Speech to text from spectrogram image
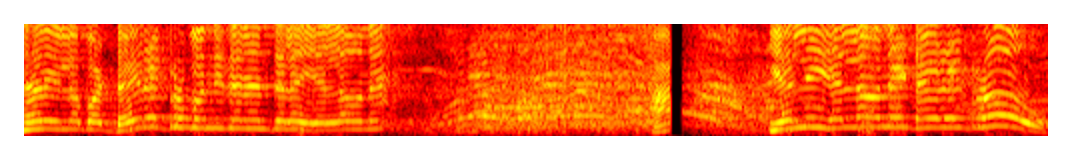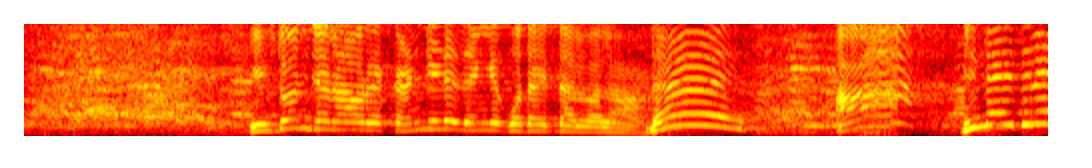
ಸರ್ ಇಲ್ಲೊಬ್ಬ ಡೈರೆಕ್ಟರ್ ಬಂದಿದ್ದಾನೆ ಅಂತೆಲ್ಲ ಎಲ್ಲವನೇ ಎಲ್ಲಿ ಎಲ್ಲವನೇ ಡೈರೆಕ್ಟ್ರು ಇಷ್ಟೊಂದು ಜನ ಅವ್ರೆ ಕಂಡಿಡಿಯೋದು ಹೆಂಗೆ ಗೊತ್ತಾಯ್ತಾ ಅಲ್ವಲ್ಲ? ಇಲ್ಲೇ ಇದ್ದೀನಿ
